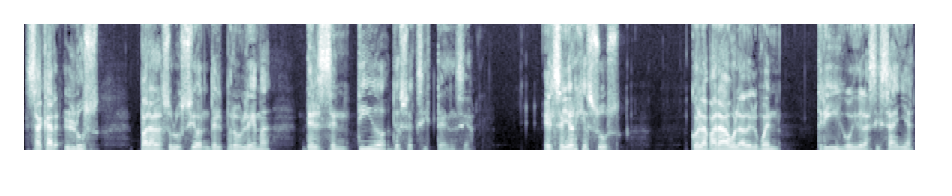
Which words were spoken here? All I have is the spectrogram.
sacar luz para la solución del problema del sentido de su existencia. El Señor Jesús, con la parábola del buen trigo y de la cizaña,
